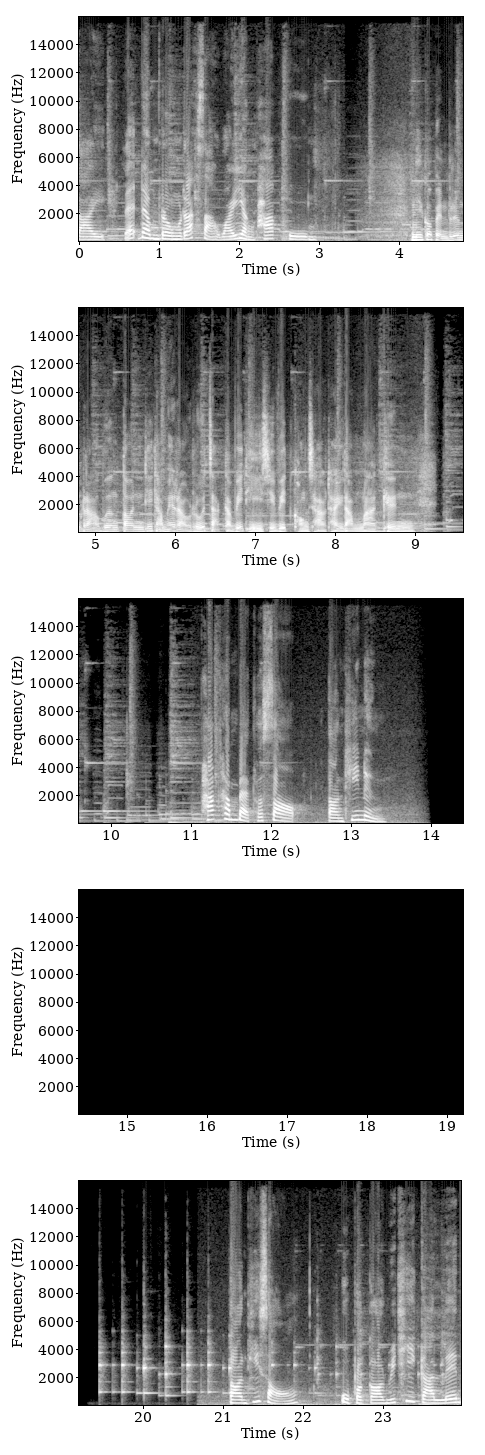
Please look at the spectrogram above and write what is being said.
ใจ และดำรงรักษาไว้อย่างภาคภูมินี่ก็เป็นเรื่องราวเบื้องต้นที่ทำให้เรารู้จักกับวิถีชีวิตของชาวไทยดำมากขึ้น พักทำแบบทดสอบตอนที่หนึ่งตอนที่2อุปกรณ์วิธีการเล่น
